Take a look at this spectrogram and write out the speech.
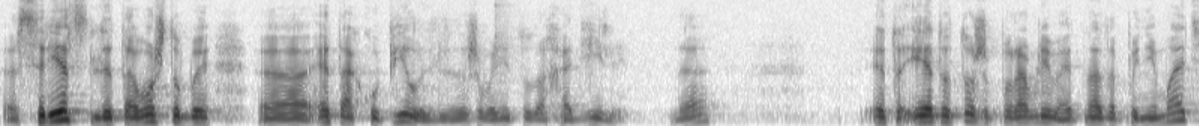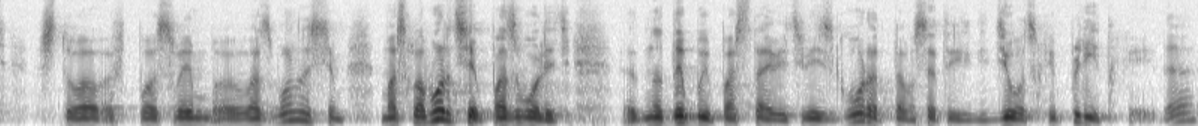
э, средств для того, чтобы это окупилось, для того, чтобы они туда ходили. Да? Это, и это тоже проблема. Это надо понимать, что по своим э, возможностям Москва может себе позволить на дыбы поставить весь город там, с этой идиотской плиткой, да?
